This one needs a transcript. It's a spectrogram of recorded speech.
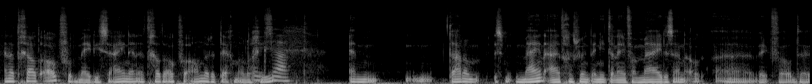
en dat geldt ook voor medicijnen... en het geldt ook voor andere technologie. Exact. En daarom is mijn uitgangspunt, en niet alleen van mij, er zijn ook, eh, weet ik veel, de,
